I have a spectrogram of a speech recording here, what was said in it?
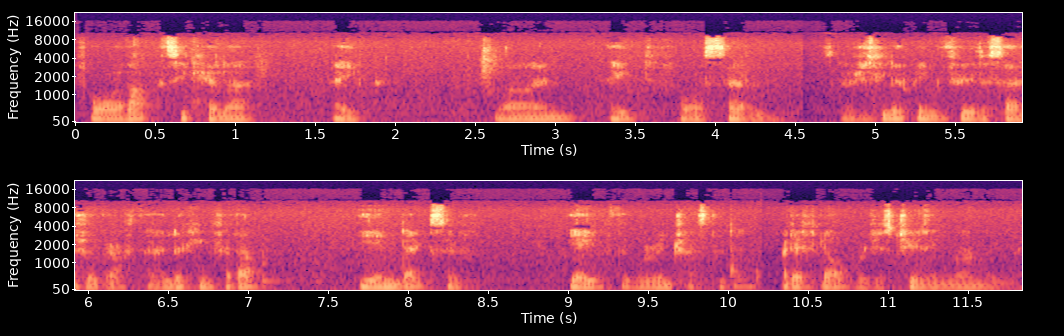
for that particular ape, line 847. So just looping through the social graph there, looking for that, the index of the ape that we're interested in. But if not, we're just choosing randomly.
